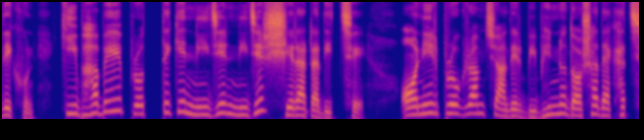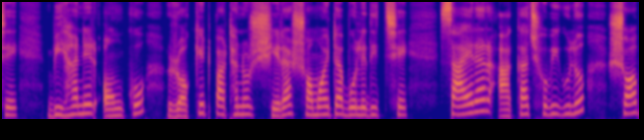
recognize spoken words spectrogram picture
দেখুন, কীভাবে প্রত্যেকে নিজের নিজের সেরাটা দিচ্ছে। অনির প্রোগ্রাম চাঁদের বিভিন্ন দশা দেখাচ্ছে, বিহানের অঙ্ক, রকেট পাঠানোর সেরা সময়টা বলে দিচ্ছে, সায়রার আঁকা ছবিগুলো সব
